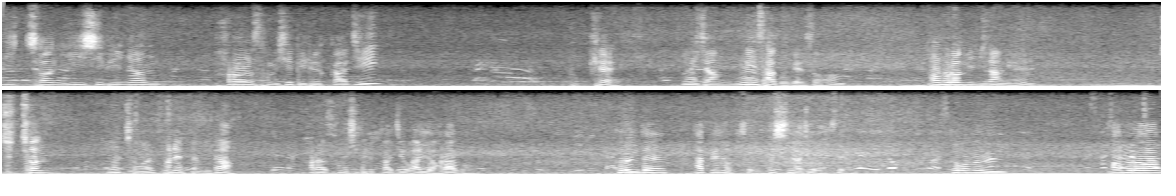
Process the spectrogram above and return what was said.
2022년 8월 31일까지 국회 의장 의사국에서 더불어민주당에 음, 추천 요청을 보냈답니다. 8월 31일까지 완료하라고. 그런데 답변이 없어요. 훨씬 아직 없어요. 그 보면은 더불어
